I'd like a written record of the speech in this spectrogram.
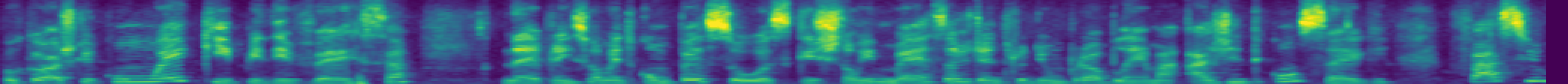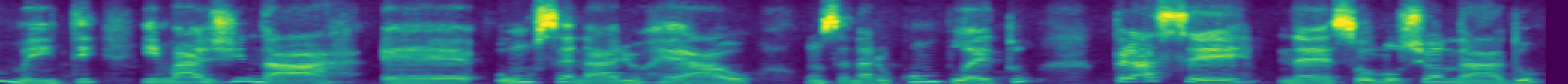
Porque eu acho que com uma equipe diversa, né, principalmente com pessoas que estão imersas dentro de um problema, a gente consegue facilmente imaginar é, um cenário real, um cenário completo para ser né, solucionado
